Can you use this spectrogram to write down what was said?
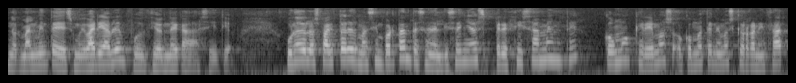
normalmente es muy variable en función de cada sitio. Uno de los factores más importantes en el diseño es precisamente cómo queremos o cómo tenemos que organizar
